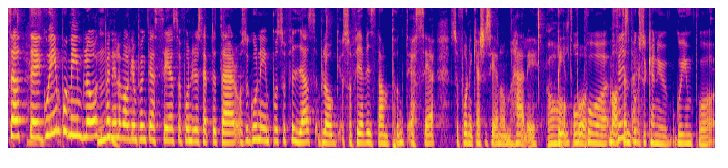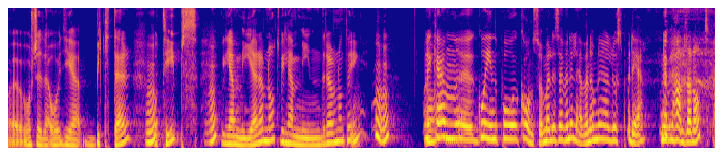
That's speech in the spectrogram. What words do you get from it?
så att, eh, gå in på min blogg, Mm. pernillawahlgren.se, så får ni receptet där. Och så går ni in på Sofias blogg, sofiavistam.se, så får ni kanske se någon härlig Ja, bild på, och på maten Facebook där. så kan ni gå in på eh, vår sida och ge bikter Mm. och tips. Vill jag mer av något? Vill jag mindre av någonting? Och ni kan eh, gå in på Konsum eller 7-Eleven om ni har lust med det. Om ni vill handla något.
